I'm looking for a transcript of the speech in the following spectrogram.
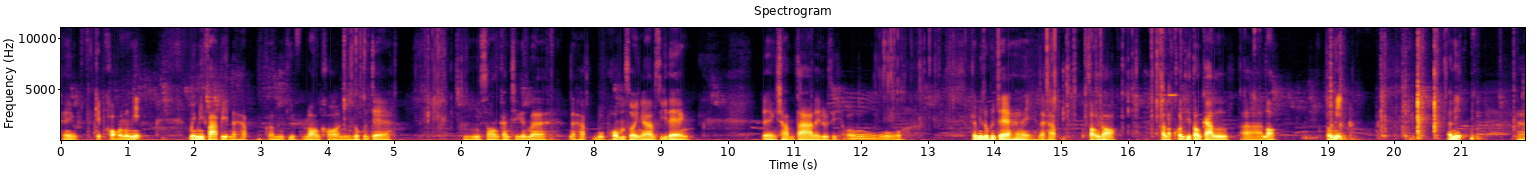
ให้เก็บของตรงนี้ ไม่มีฝาปิดนะครับ ก็มีที่รองคอนี้ลูกกุญแจ มีซองกันชื้นมานะครับ บุพรมสวยงามสีแดง แดงฉ่ำตาเลยดูสิโอ้ก็มีลูกกุญแจให้นะครับสองดอกสำหรับคนที่ต้องการอ่าล็อกตรงนี้ อันนี้ อ่า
